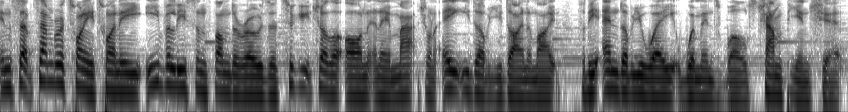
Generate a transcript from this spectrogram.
In September of 2020, Ivelisse and Thunder Rosa took each other on in a match on AEW Dynamite for the NWA Women's World Championship.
